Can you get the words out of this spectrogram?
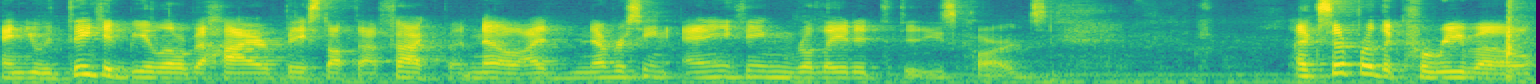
and you would think it'd be a little bit higher based off that fact but no i've never seen anything related to these cards except for the karibo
